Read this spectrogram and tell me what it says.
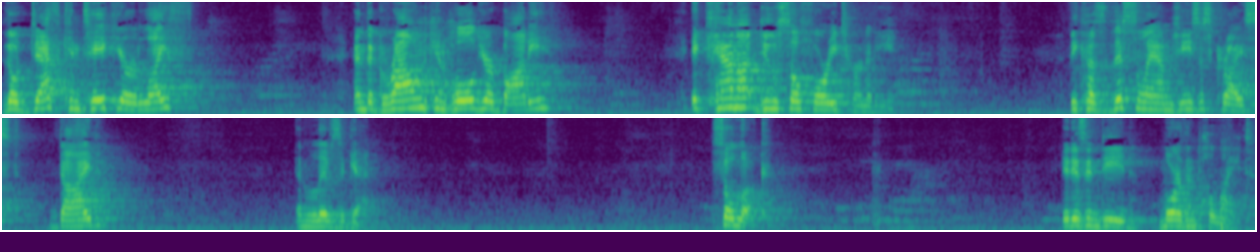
Though death can take your life and the ground can hold your body, it cannot do so for eternity. Because this Lamb, Jesus Christ, died and lives again. So look, it is indeed more than polite.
